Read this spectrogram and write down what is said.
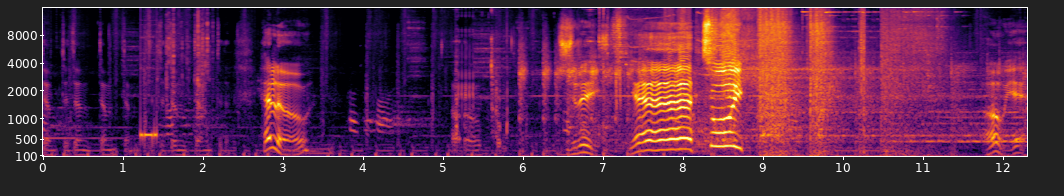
Tum, ty, tum, tum, tum, ty, tum, tum, tum. Hello! O, o. Żryj! Nie! Stój! Oh yeah!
